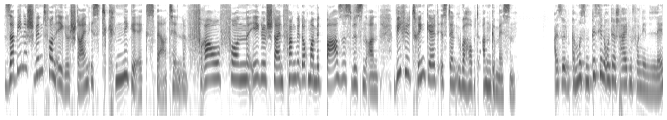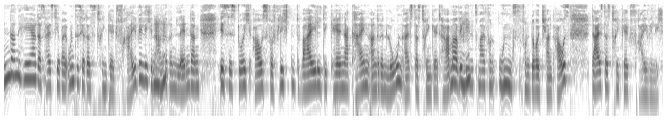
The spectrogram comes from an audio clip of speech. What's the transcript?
Sabine Schwind von Egelstein ist Knigge-Expertin. Frau von Egelstein, fangen wir doch mal mit Basiswissen an. Wie viel Trinkgeld ist denn überhaupt angemessen? Also man muss ein bisschen unterscheiden von den Ländern her. Das heißt, hier bei uns ist ja das Trinkgeld freiwillig. In mhm. anderen Ländern ist es durchaus verpflichtend, weil die Kellner keinen anderen Lohn als das Trinkgeld haben. Aber wir mhm. gehen jetzt mal von uns, von Deutschland aus. Da ist das Trinkgeld freiwillig.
